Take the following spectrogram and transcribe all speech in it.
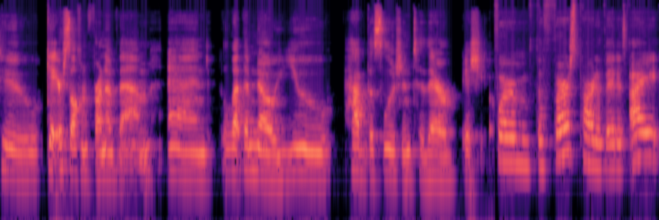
to get yourself in front of them and let them know you have the solution to their issue? for the first part of it is I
